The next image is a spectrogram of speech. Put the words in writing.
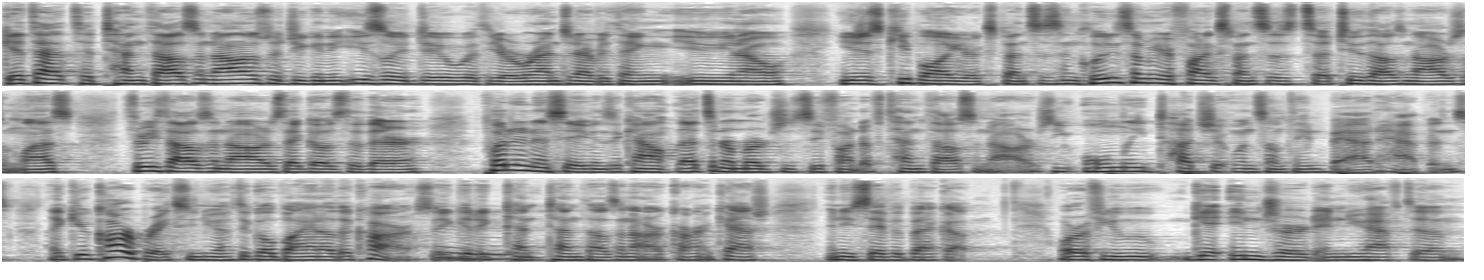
get that to $10,000, which you can easily do with your rent and everything. You, you know, you just keep all your expenses, including some of your fun expenses to $2,000 and less, $3,000 that goes to there. Put it in a savings account. That's an emergency fund of $10,000. You only touch it when something bad happens. Like your car breaks and you have to go buy another car. So you get a mm. $10,000 car in cash, then you save it back up. Or if you get injured and you have to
